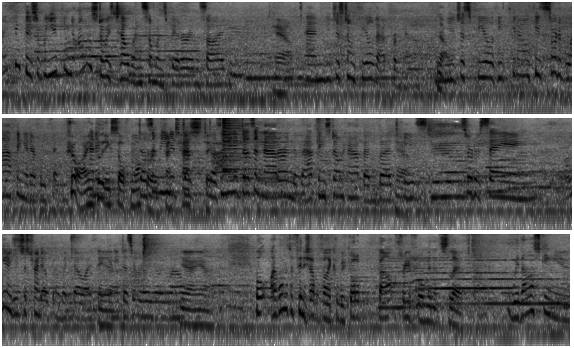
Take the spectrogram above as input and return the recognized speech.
I think there's well, you can almost always tell when someone's bitter inside. Yeah. and you just don't feel that from him. No. You just feel he, you know, he's sort of laughing at everything. Sure, And including self-mockery. Doesn't mean Fantastic. it does, doesn't mean it doesn't matter and the bad things don't happen, but Yeah. he's sort of saying, you know, he's just trying to open a window, I think, and he does it really, really well. Yeah, yeah. Well, I wanted to finish up if I could. We've got about three or four minutes left. With asking you,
